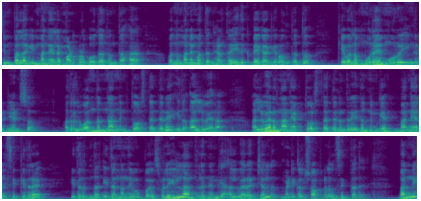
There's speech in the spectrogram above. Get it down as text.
ಸಿಂಪಲ್ಲಾಗಿ ಮನೆಯಲ್ಲೇ ಮಾಡ್ಕೊಳ್ಬೋದಾದಂತಹ ಒಂದು ಮನೆ ಮದ್ದನ್ನು ಹೇಳ್ತಾರೆ ಇದಕ್ಕೆ ಬೇಕಾಗಿರುವಂಥದ್ದು ಕೇವಲ ಮೂರೇ ಮೂರು ಇಂಗ್ರೀಡಿಯೆಂಟ್ಸು ಅದರಲ್ಲಿ ಒಂದನ್ನು ನಾನು ನಿಮ್ಗೆ ತೋರಿಸ್ತಾ ಇದ್ದೇನೆ. ಇದು ಅಲ್ವೇರಾ. ಅಲ್ವೇರಾ ನಾನು ಯಾಕೆ ತೋರಿಸ್ತಾ ಇದ್ದೇನೆ ಅಂದರೆ ಇದು ನಿಮಗೆ ಮನೆಯಲ್ಲಿ ಸಿಕ್ಕಿದರೆ ಇದರಿಂದ ಇದನ್ನು ನೀವು ಉಪಯೋಗಿಸ್ಕೊಳ್ಳಿ. ಇಲ್ಲ ಅಂತೇಳಿ ನಿಮಗೆ ಅಲ್ವೇರಾ ಜೆಲ್ ಮೆಡಿಕಲ್ ಶಾಪ್ಗಳಲ್ಲಿ ಸಿಗ್ತದೆ. ಬನ್ನಿ,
